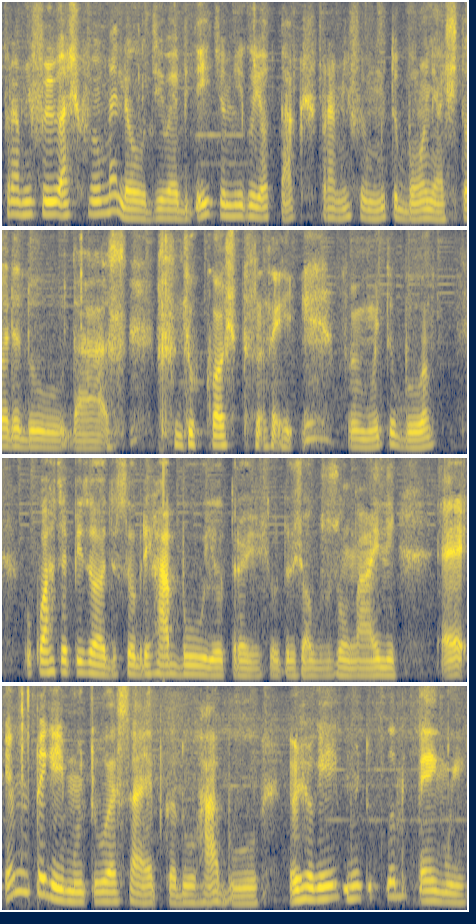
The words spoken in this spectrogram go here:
para mim foi, acho que foi o melhor, de Webdate, Amigo e Otakus, para mim foi muito bom e a história do da do cosplay foi muito boa. O quarto episódio sobre Rabu e outros outros jogos online é, eu não peguei muito essa época do Rabu. Eu joguei muito Club Penguin.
